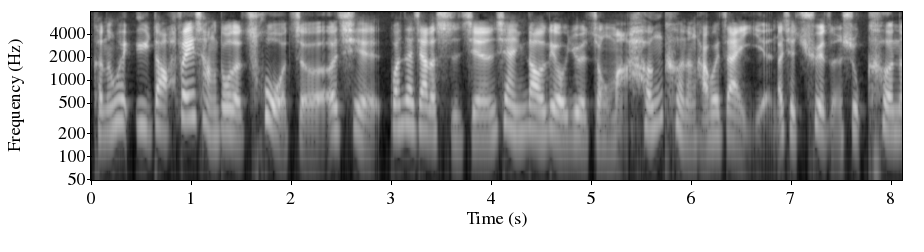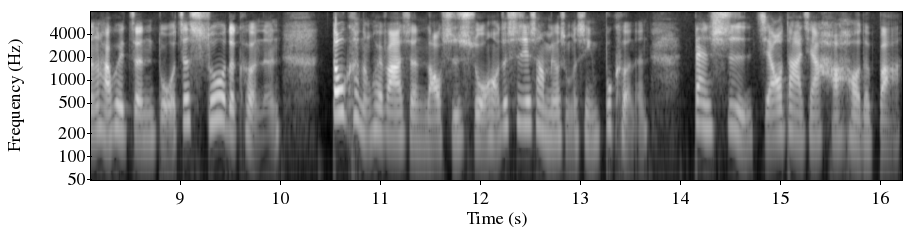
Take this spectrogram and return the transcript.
可能会遇到非常多的挫折，而且关在家的时间现在已经到六月中嘛，很可能还会再延，而且确诊数可能还会增多。这所有的可能都可能会发生。老实说，哈，这世界上没有什么事情不可能。但是只要大家好好的把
